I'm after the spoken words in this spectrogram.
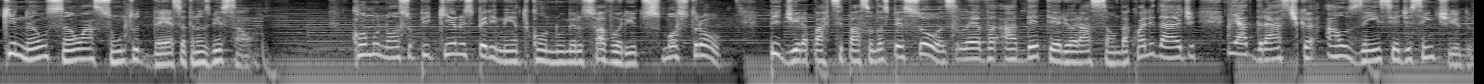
que não são assunto dessa transmissão. Como nosso pequeno experimento com números favoritos mostrou, pedir a participação das pessoas leva à deterioração da qualidade e à drástica ausência de sentido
